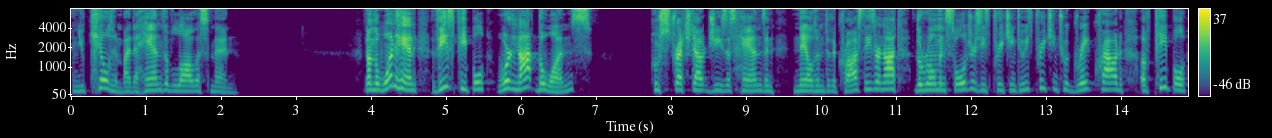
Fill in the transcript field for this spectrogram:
and you killed him by the hands of lawless men. Now, on the one hand, these people were not the ones who stretched out Jesus' hands and nailed him to the cross. These are not the Roman soldiers he's preaching to. He's preaching to a great crowd of people,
